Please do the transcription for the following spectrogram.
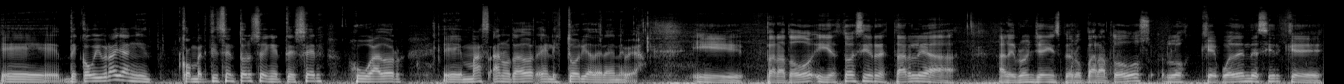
eh, de Kobe Bryant y convertirse entonces en el tercer jugador eh, más anotador en la historia de la NBA. Y para todos, y esto es sin restarle a, a LeBron James, pero para todos los que pueden decir que,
